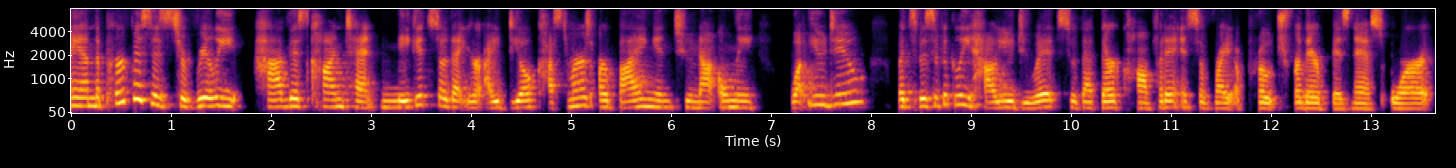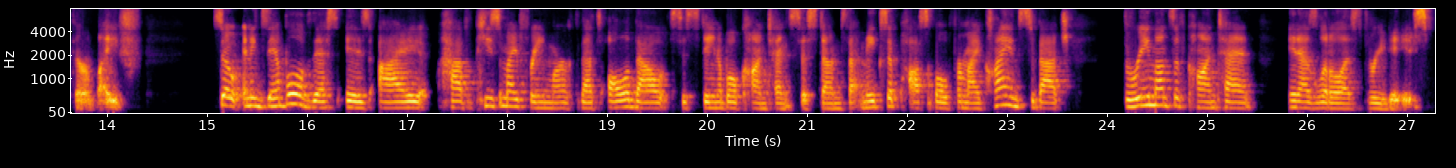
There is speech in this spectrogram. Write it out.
And the purpose is to really have this content make it so that your ideal customers are buying into not only what you do, but specifically how you do it so that they're confident it's the right approach for their business or their life. So, an example of this is I have a piece of my framework that's all about sustainable content systems that makes it possible for my clients to batch three months of content in as little as three days.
